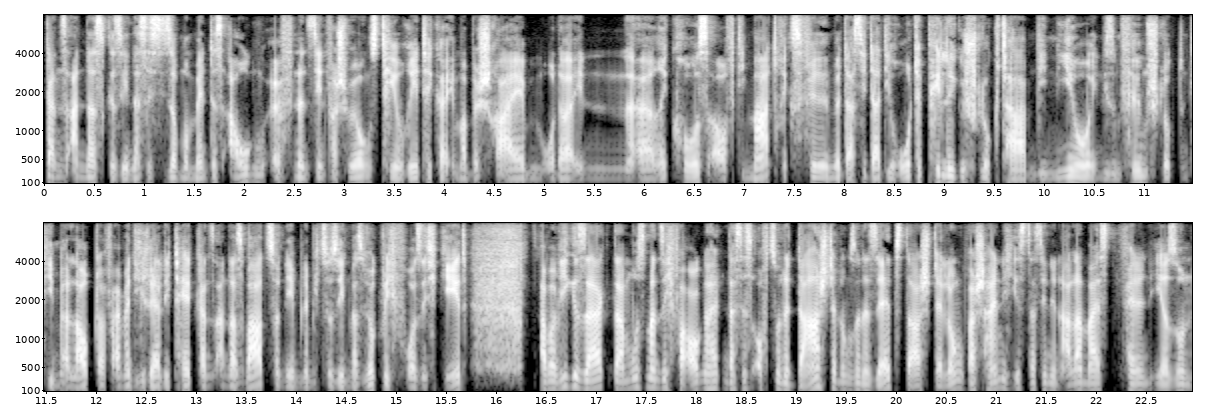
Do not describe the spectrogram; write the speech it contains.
ganz anders gesehen. Das ist dieser Moment des Augenöffnens, den Verschwörungstheoretiker immer beschreiben oder in äh, Rekurs auf die Matrix-Filme, dass sie da die rote Pille geschluckt haben, die Neo in diesem Film schluckt und die ihm erlaubt, auf einmal die Realität ganz anders wahrzunehmen, nämlich zu sehen, was wirklich vor sich geht. Aber wie gesagt, da muss man sich vor Augen halten, das ist oft so eine Darstellung, so eine Selbstdarstellung. Wahrscheinlich ist das in den allermeisten Fällen eher so ein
